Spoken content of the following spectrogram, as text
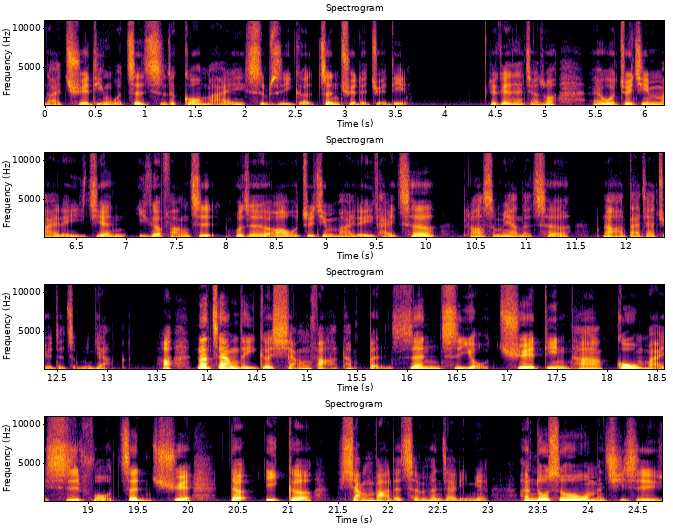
来确定我这次的购买是不是一个正确的决定。就跟人家讲说，哎，我最近买了一间一个房子，或者说哦，我最近买了一台车，然后什么样的车，那大家觉得怎么样？好，那这样的一个想法，它本身是有确定他购买是否正确的一个想法的成分在里面。很多时候，我们其实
